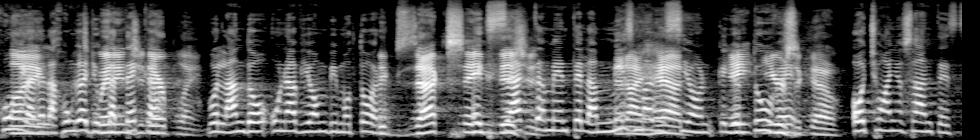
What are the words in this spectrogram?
jungla, Flying de la jungla a twin-engine yucateca, airplane. volando un avión bimotor. The exact same vision Exactamente la misma had visión que yo eight years tuve ago ocho años antes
